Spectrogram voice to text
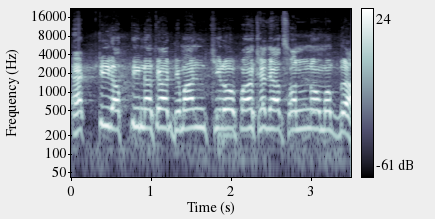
একটি রাত্রি নাচার ডিমান্ড ছিল পাঁচ হাজার স্বর্ণ মুদ্রা।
